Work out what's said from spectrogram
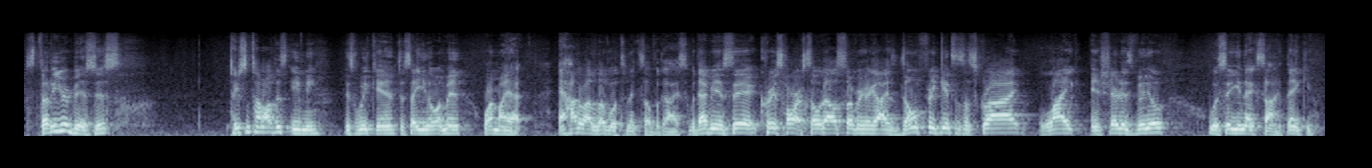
Study your business. Take some time out this evening, this weekend to say, you know what, man, where am I at? And how do I level up to the next level, guys? So with that being said, Chris Hart, Sold Out Servant here, guys. Don't forget to subscribe, like, and share this video. We'll see you next time. Thank you.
